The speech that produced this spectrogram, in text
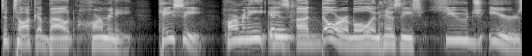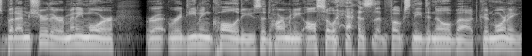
to talk about Harmony. Casey, Harmony is adorable and has these huge ears, but I'm sure there are many more re- redeeming qualities that Harmony also has that folks need to know about. Good morning.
